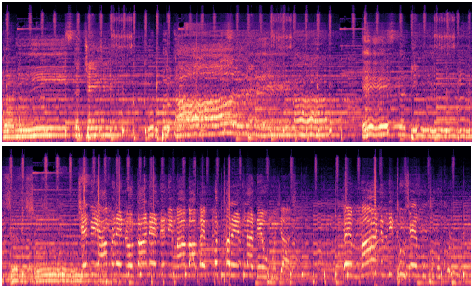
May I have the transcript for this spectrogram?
ગણિત છે ઉપકાર એક જેથી આપણે નોતાને તેની મા બાપે પથ્થર એટલા દેવ પૂજા છે. તે માંડ દીઠું છે મુખ મુખડું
